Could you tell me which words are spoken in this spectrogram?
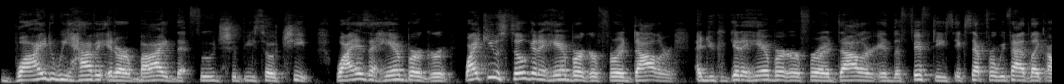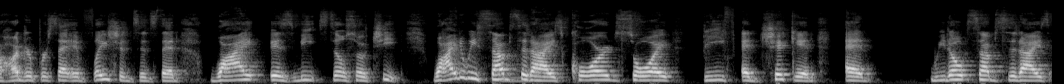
why do we have it in our mind that food should be so cheap? Why is a hamburger, why can you still get a hamburger for a dollar and you could get a hamburger for a dollar in the 50s, except for we've had like 100% inflation since then? Why is meat still so cheap? Why do we subsidize corn, soy, beef, and chicken and we don't subsidize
